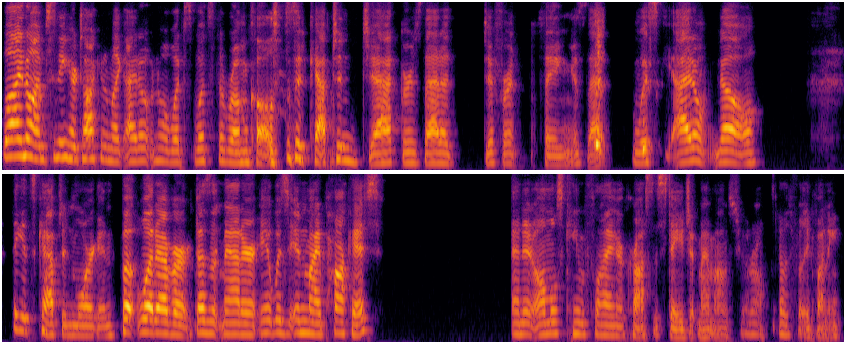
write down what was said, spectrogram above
Well, I know I'm sitting here talking. I'm like, I don't know what's what's the rum called. Is it Captain Jack or is that a different thing? Is that whiskey. I don't know. I think it's Captain Morgan, but whatever, doesn't matter. It was in my pocket and it almost came flying across the stage at my mom's funeral. That was really funny.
